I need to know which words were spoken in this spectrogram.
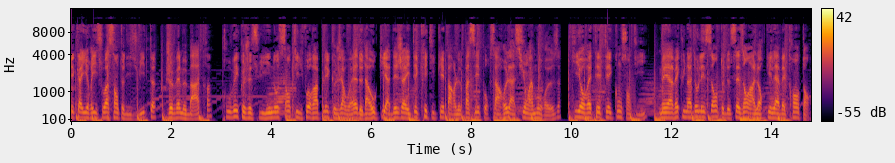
Tekairi 78, je vais me battre, prouver que je suis innocente Il faut rappeler que Jawed Daouki a déjà été critiqué par le passé pour sa relation amoureuse, qui aurait été consentie, mais avec une adolescente de 16 ans alors qu'il avait 30 ans.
